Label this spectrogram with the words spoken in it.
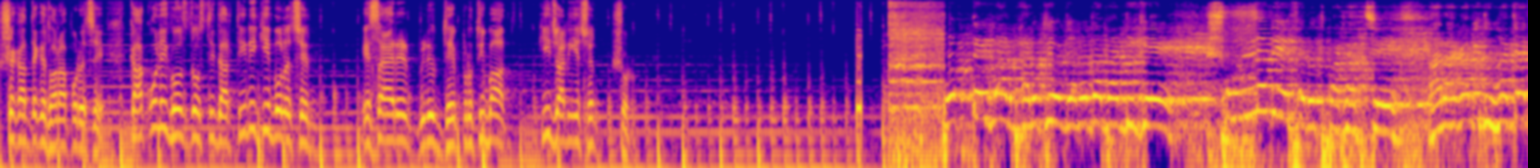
সেখান থেকে ধরা পড়েছে। কাকলি ঘোষ দস্তিদার, তিনি কি বলেছেন? এসআইআর এর বিরুদ্ধে প্রতিবাদ, কি জানিয়েছেন? শুনুন। প্রত্যেকবার ভারতীয় জনতা পার্টিকে শূন্য দিয়ে ফেরত পাঠাচ্ছে। আর আগামী দু হাজার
